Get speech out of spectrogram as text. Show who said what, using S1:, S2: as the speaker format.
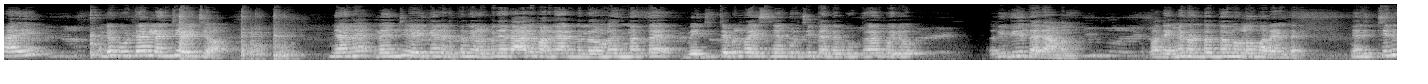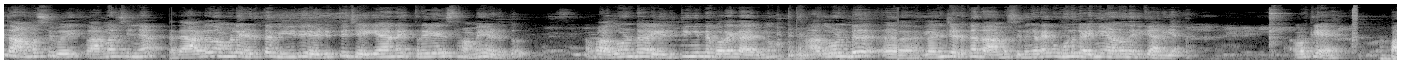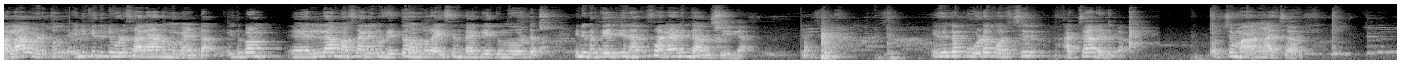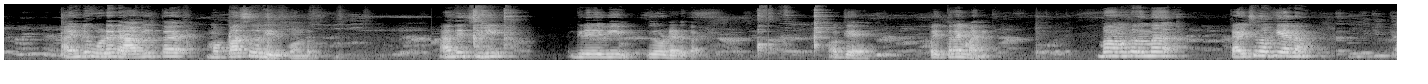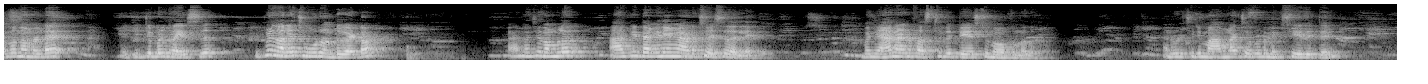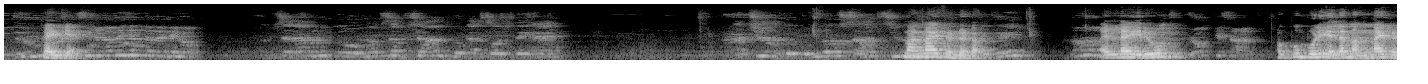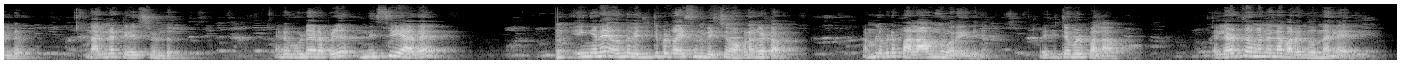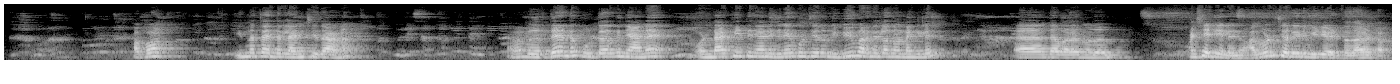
S1: Hi എന്റെ കൂട്ടുകാർ lunch കഴിച്ചോ? ഞാൻ ലഞ്ച് കഴിക്കാൻ എടുക്കുന്നേ ഉള്ളൂ. ഞാൻ രാവിലെ പറഞ്ഞായിരുന്നല്ലോ നമ്മൾ ഇന്നത്തെ വെജിറ്റബിൾ റൈസിനെ കുറിച്ചിട്ട് കൂട്ടുകാർക്ക് ഒരു റിവ്യൂ തരാമെന്ന്. അപ്പം അതെങ്ങനെ ഉണ്ടെന്നുള്ളത് പറയണ്ടേ. ഞാൻ ഇച്ചിരി താമസിച്ചു പോയി. കാരണം വെച്ച് കഴിഞ്ഞാൽ രാവിലെ നമ്മൾ എടുത്ത വീഡിയോ എഡിറ്റ് ചെയ്യാൻ ഇത്രയേ സമയം എടുത്തു അപ്പോൾ അതുകൊണ്ട് എഡിറ്റിങ്ങിന്റെ പുറയിലായിരുന്നു അതുകൊണ്ട് ലഞ്ച് എടുക്കാൻ താമസിച്ചു. നിങ്ങളുടെ ഊണ് കഴിഞ്ഞാണോ എന്ന് എനിക്കറിയാം. ഓക്കെ പലാവ് എടുത്തു. എനിക്കിതിന്റെ കൂടെ സലാഡൊന്നും വേണ്ട. ഇതിപ്പം എല്ലാ മസാലയും കൂടി ഇട്ട് നമ്മൾ റൈസ് ഉണ്ടാക്കിയേക്കുന്നത് കൊണ്ട് ഇനി പ്രത്യേകിച്ച് ഇതിനകത്ത് സലാഡിന്റെ ആവശ്യമില്ല. ഇതിന്റെ കൂടെ കുറച്ച് അച്ചാർ എടുക്കാം. കുറച്ച് മാങ്ങ അച്ചാർ. അതിന്റെ കൂടെ രാവിലത്തെ മപ്പാസ് കറി ഇരിപ്പുണ്ട്. അത് ഇച്ചിരി ഗ്രേവിയും ഇതുകൂടെ എടുക്കാം. ഓക്കെ. അപ്പോൾ ഇത്രയും മതി. അപ്പോൾ നമുക്കിതൊന്ന് കഴിച്ചു നോക്കിയാലോ? അപ്പോൾ നമ്മളുടെ വെജിറ്റബിൾ റൈസ്. ഇപ്പോഴും നല്ല ചൂടുണ്ട് കേട്ടോ. കാരണം വെച്ചാൽ നമ്മൾ ആക്കിയിട്ട് അങ്ങനെ അങ്ങ് അടച്ചു വെച്ചതല്ലേ. അപ്പം ഞാനാണ് ഫസ്റ്റ് ഇത് ടേസ്റ്റ് നോക്കുന്നത്. അതിനോട് ഇച്ചിരി മാങ്ങാച്ചോറൂടെ മിക്സ് ചെയ്തിട്ട് കഴിക്കാം. നന്നായിട്ടുണ്ട് കേട്ടോ. എല്ലാ എരിവും ഉപ്പും പുളിയും എല്ലാം നന്നായിട്ടുണ്ട്. നല്ല ടേസ്റ്റ് ഉണ്ട്. എന്റെ കൂട്ടുകാരപ്പോഴും മിസ് ചെയ്യാതെ ഇങ്ങനെ ഒന്ന് വെജിറ്റബിൾ റൈസ് ഒന്ന് വെച്ച് നോക്കണം കേട്ടോ. നമ്മളിവിടെ പലാവ് എന്ന് പറയും ഇതിന്. വെജിറ്റബിൾ പലാവ്. എല്ലായിടത്തും അങ്ങനെ തന്നെ പറയുന്നു തോന്നല്ലേ അപ്പം ഇന്നത്തെ എന്റെ ലഞ്ച് ഇതാണ്. അപ്പം വെറുതെ എന്റെ കൂട്ടുകാർക്ക് ഞാൻ ഉണ്ടാക്കിയിട്ട് ഞാൻ ഇതിനെക്കുറിച്ച് ഒരു റിവ്യൂ പറഞ്ഞില്ലെന്നുണ്ടെങ്കിൽ എന്താ പറയുന്നത്? ശരിയല്ലല്ലോ. അതുകൊണ്ട് ചെറിയൊരു വീഡിയോ എടുത്തതാ കേട്ടോ.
